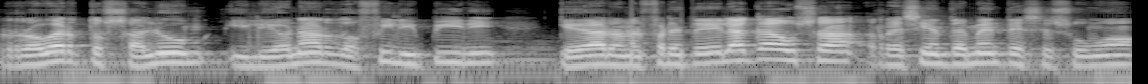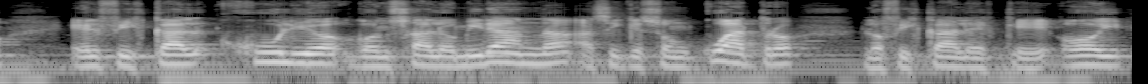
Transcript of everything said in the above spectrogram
Roberto Salum y Leonardo Filippini quedaron al frente de la causa. Recientemente se sumó el fiscal Julio Gonzalo Miranda, así que son cuatro los fiscales que hoy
